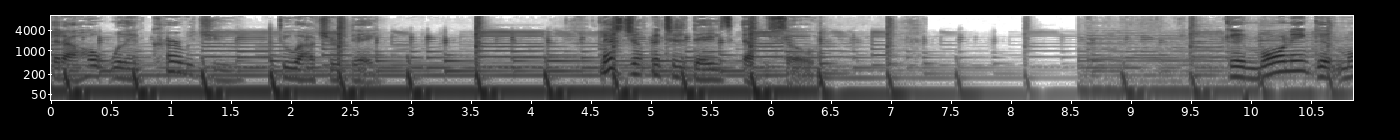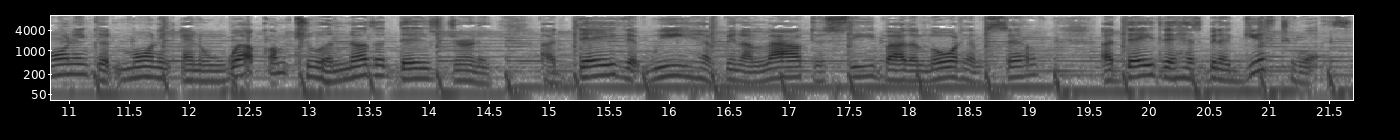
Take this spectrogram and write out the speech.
that I hope will encourage you throughout your day. Let's jump into today's episode. Good morning, good morning, good morning, and welcome to another day's journey. A day that we have been allowed to see by the Lord Himself, a day that has been a gift to us,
